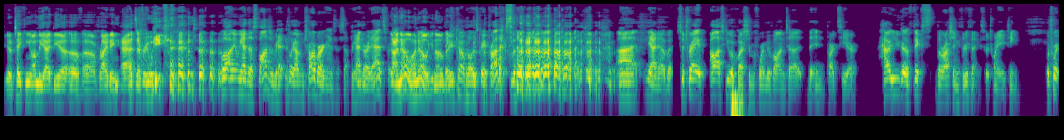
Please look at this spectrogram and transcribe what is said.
you know, taking on the idea of uh, writing ads every week. and, well, I mean, we had the sponsors. We had like I'm and stuff. We had to write ads for. Them. I know, I know. You know, They they come up with all these great products. uh, yeah, I know. But so Trey, I'll ask you a question before we move on to the end parts here. How are you going to fix the rushing through things for 2018? Which were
